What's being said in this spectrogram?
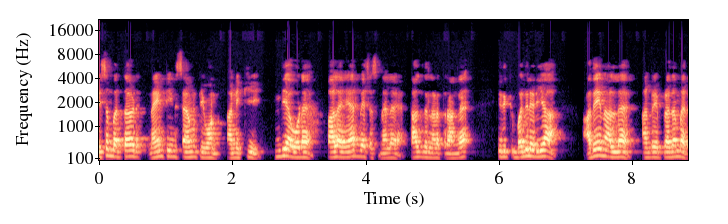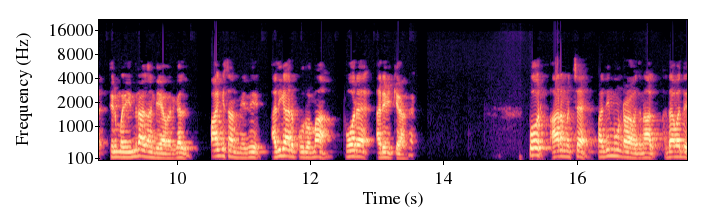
December third nineteen seventy one அன்னைக்கு இந்தியாவோட பல ஏர்பேசஸ் மேல தாக்குதல் நடத்துறாங்க. இதுக்கு பதிலடியா அதே நாள்ல அன்றைய பிரதமர் திருமதி இந்திரா காந்தி அவர்கள் பாகிஸ்தான் மீது அதிகாரப்பூர்வமா போரை அறிவிக்கிறாங்க. போர் ஆரம்பிச்ச பதிமூன்றாவது நாள் அதாவது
